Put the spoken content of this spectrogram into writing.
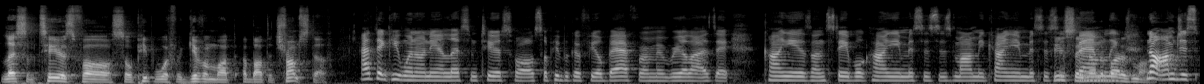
let some tears fall, so people would forgive him about, about the Trump stuff. I think he went on there and let some tears fall so people could feel bad for him and realize that Kanye is unstable. Kanye misses his mommy. Kanye misses He his family. about his mom. No, I'm just,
